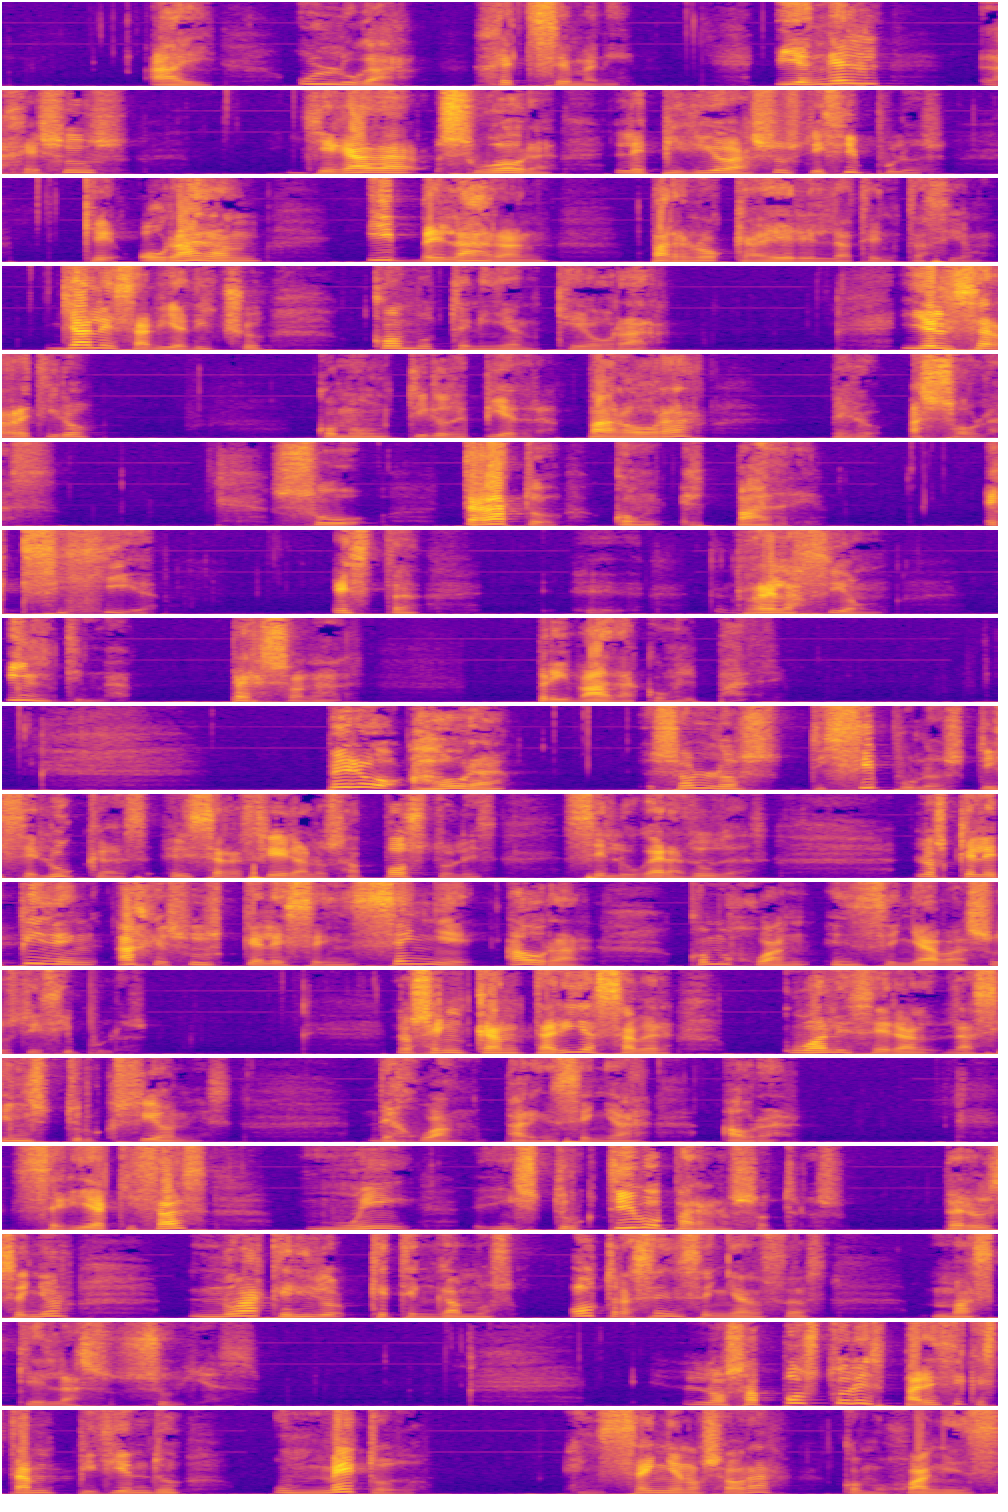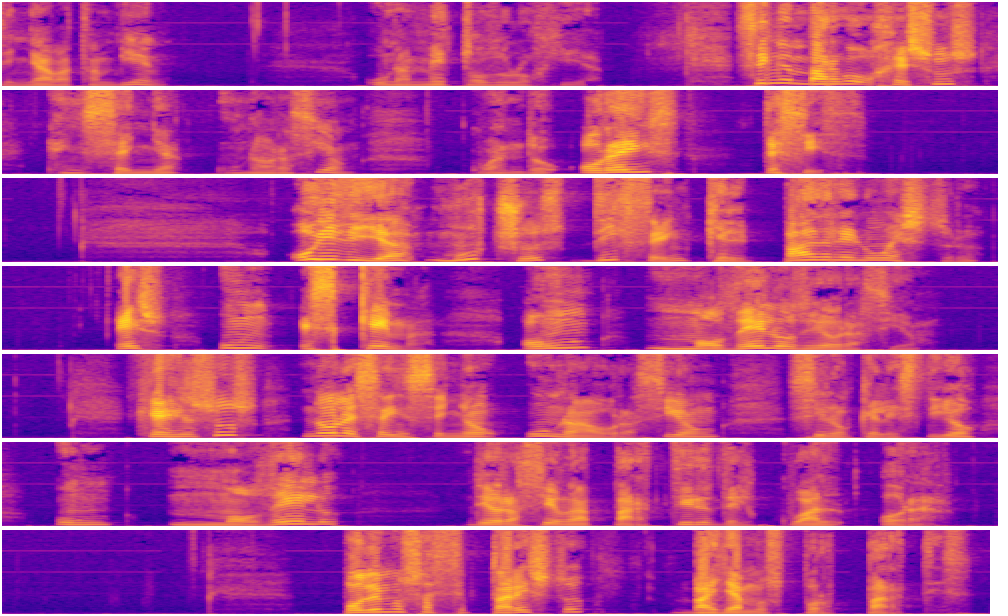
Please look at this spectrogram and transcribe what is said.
hay un lugar, Getsemaní, y en él Jesús, llegada su hora, le pidió a sus discípulos que oraran y velaran para no caer en la tentación. Ya les había dicho cómo tenían que orar. Y él se retiró como un tiro de piedra para orar, pero a solas. Su trato con el Padre exigía esta eh, relación íntima, personal, privada con el Padre. Pero ahora son los discípulos, dice Lucas, él se refiere a los apóstoles, sin lugar a dudas, los que le piden a Jesús que les enseñe a orar como Juan enseñaba a sus discípulos. Nos encantaría saber cuáles eran las instrucciones de Juan para enseñar a orar. Sería quizás muy instructivo para nosotros, pero el Señor no ha querido que tengamos otras enseñanzas más que las suyas. Los apóstoles parece que están pidiendo un método. Enséñanos a orar, como Juan enseñaba también. Una metodología. Sin embargo, Jesús enseña una oración. Cuando oréis, decid. Hoy día muchos dicen que el Padre nuestro es un esquema un modelo de oración. Que Jesús no les enseñó una oración, sino que les dio un modelo de oración a partir del cual orar. ¿Podemos aceptar esto? Vayamos por partes.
